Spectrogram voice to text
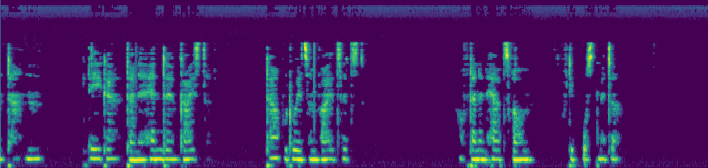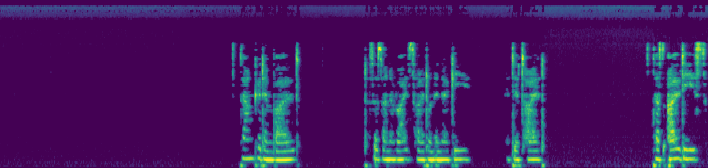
Und dann lege deine Hände im Geiste, da wo du jetzt im Wald sitzt, auf deinen Herzraum, auf die Brustmitte. Danke dem Wald, dass er seine Weisheit und Energie mit dir teilt, dass all dies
